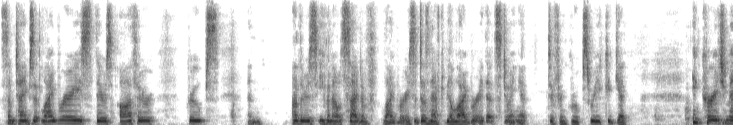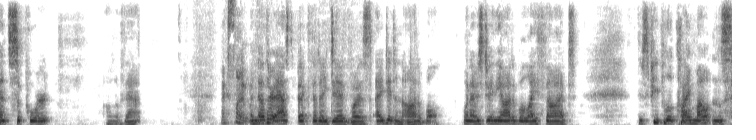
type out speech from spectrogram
Sometimes at libraries, there's author groups and others even outside of libraries. It doesn't have to be a library that's doing it, different groups where you could get encouragement, support, all of that. Excellent. Another aspect that I did was I did an audible. When I was doing the audible, I thought, there's people who climb mountains.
